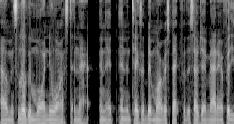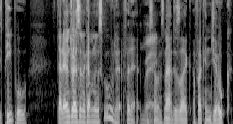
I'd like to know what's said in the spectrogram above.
um, it's a little bit more nuanced than that, and it and it takes a bit more respect for the subject matter and for these people that are interested in coming to school that, for that. Right. So it's not just like a fucking joke.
